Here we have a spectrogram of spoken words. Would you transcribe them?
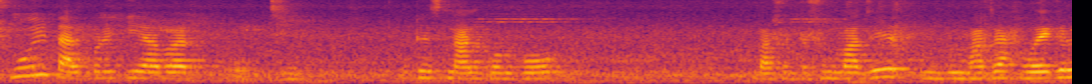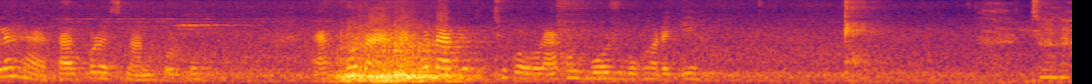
শুই, তারপরে গিয়ে আবার উঠছি। উঠে স্নান করব। বাসন টাসন মাঝে মাজা হয়ে গেলে হ্যাঁ তারপরে স্নান করব। এখন এখন আর কিছু করব না, এখন বসবো ঘরে গিয়ে। চলো।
